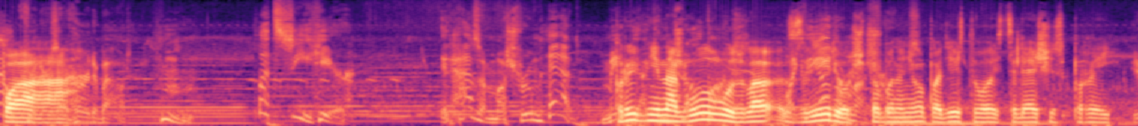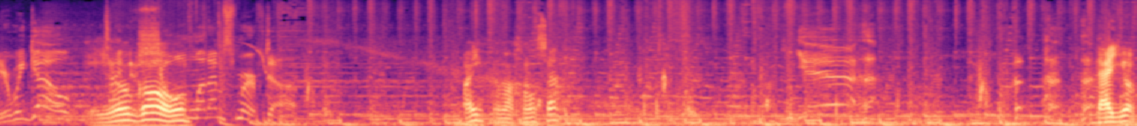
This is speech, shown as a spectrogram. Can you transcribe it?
Опа. Прыгни на голову зла зверю, чтобы на него подействовал исцеляющий спрей. You go. Ой, промахнулся. Дает.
